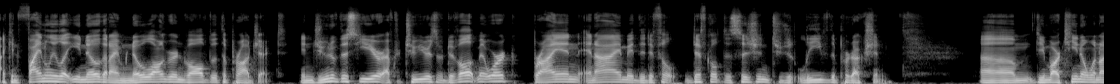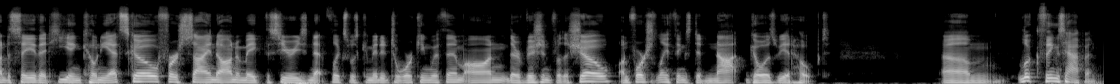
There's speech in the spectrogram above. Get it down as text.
I can finally let you know that I'm no longer involved with the project. In June of this year, after two years of development work, Brian and I made the difficult, decision to leave the production. Um, DiMartino went on to say that he and Konietzko first signed on to make the series. Netflix was committed to working with them on their vision for the show. Unfortunately, things did not go as we had hoped. Um, look, things happen.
